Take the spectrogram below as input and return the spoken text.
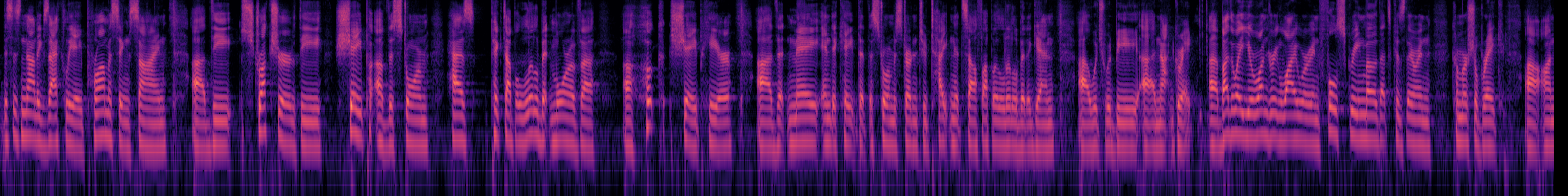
this is not exactly a promising sign. Uh, the structure, the shape of the storm has picked up a little bit more of a a hook shape here uh, that may indicate that the storm is starting to tighten itself up a little bit again, uh, which would be uh, not great. Uh, by the way, you're wondering why we're in full screen mode. That's because they're in commercial break uh, on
